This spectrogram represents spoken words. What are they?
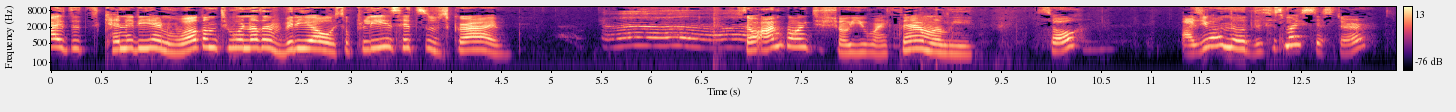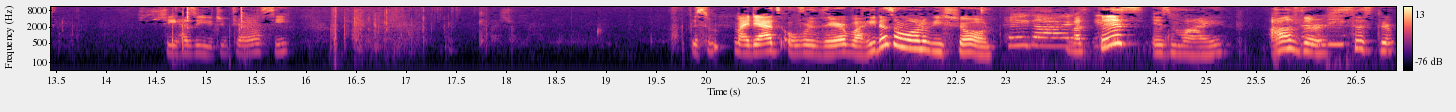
guys, it's Kennedy and welcome to another video. So please hit subscribe. So I'm going to show you my family. So, as you all know, this is my sister. She has a YouTube channel, see? This my dad's over there, but he doesn't want to be shown. Hey guys. But this is my other sister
